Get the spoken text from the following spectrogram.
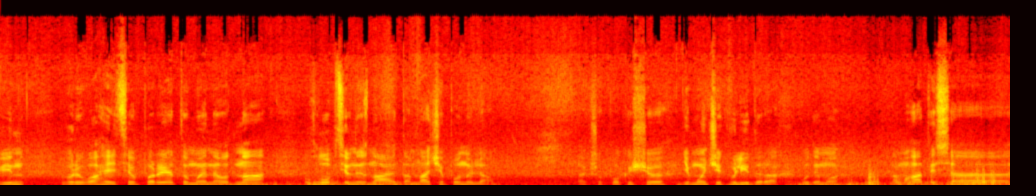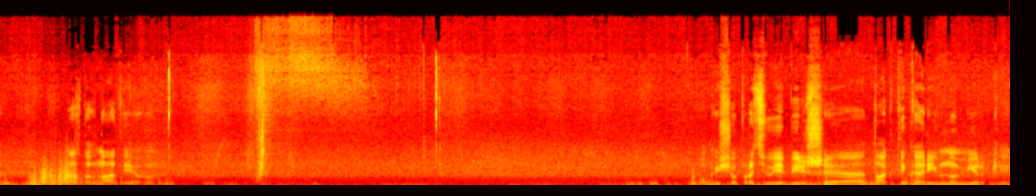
він виривається вперед. У мене одна, у хлопців не знаю, там наче по нулям. Так що поки що Дімончик в лідерах. Будемо намагатися наздогнати його. Поки що працює більше тактика рівномірки.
